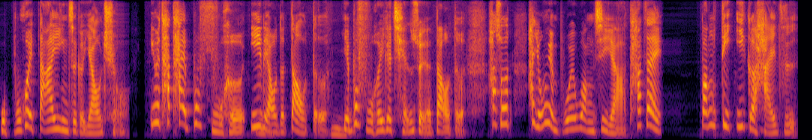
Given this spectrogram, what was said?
我不会答应这个要求，因为他太不符合医疗的道德，嗯嗯、也不符合一个潜水的道德。他说他永远不会忘记啊，他在帮第一个孩子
